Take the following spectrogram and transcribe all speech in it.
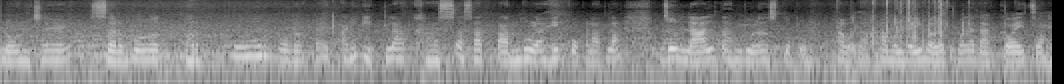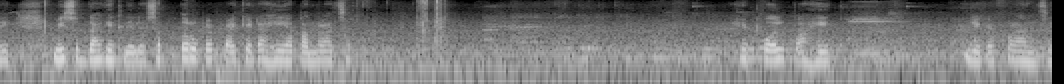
लोणचे सरबत भरपूर प्रोडक्ट आहेत. आणि इथला खास असा तांदूळ आहे कोकणातला जो लाल तांदूळ असतो तो. हा बघा हा मंडळी मला तुम्हाला दाखवायचा आहे. मी सुद्धा घेतलेलं आहे. सत्तर रुपये पॅकेट आहे या तांदळाचं. हे पल्प आहेत जे काही फळांचे.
